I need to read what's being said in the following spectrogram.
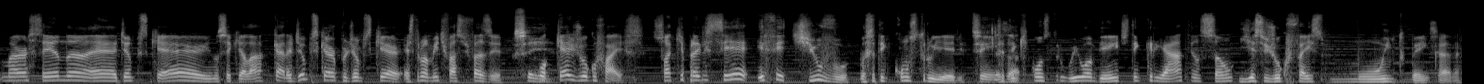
maior cena é jump scare e não sei o que lá. Cara, jump scare por jump scare é extremamente fácil de fazer. Sim. Qualquer jogo faz. Só que pra ele ser efetivo, você tem que construir ele. Sim, Você tem que construir o ambiente, tem que criar atenção. E esse jogo faz muito bem, cara.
